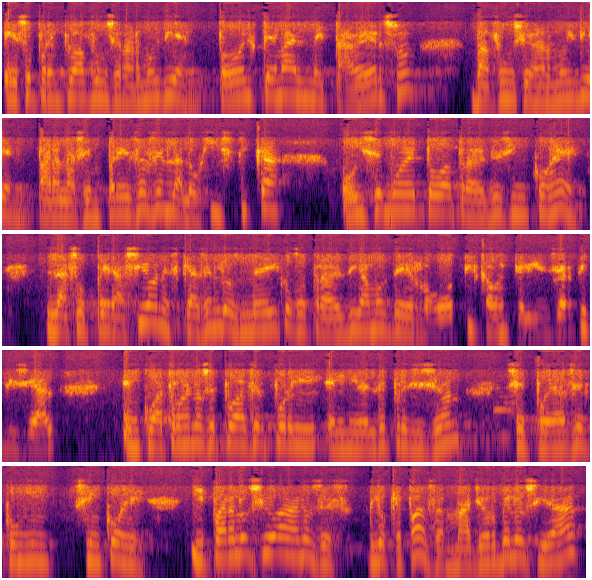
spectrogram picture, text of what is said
Eso, por ejemplo, va a funcionar muy bien. Todo el tema del metaverso va a funcionar muy bien. Para las empresas en la logística, hoy se mueve todo a través de 5G. Las operaciones que hacen los médicos a través, digamos, de robótica o inteligencia artificial, en 4G no se puede hacer por el, el nivel de precisión, se puede hacer con 5G. Y para los ciudadanos es lo que pasa, mayor velocidad,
